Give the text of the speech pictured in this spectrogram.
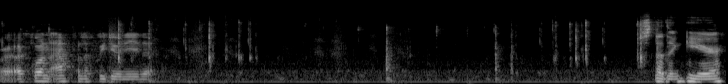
Right, I've got an apple if we do need it. There's nothing here.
